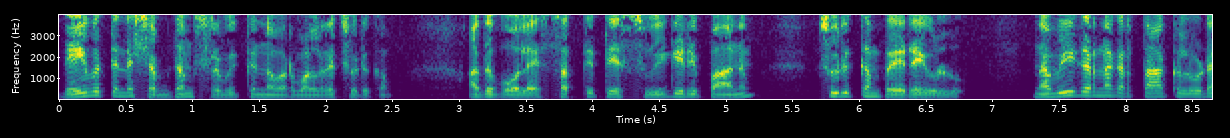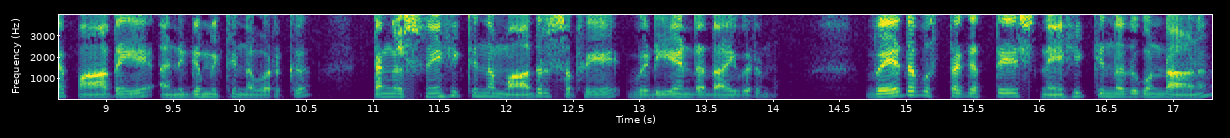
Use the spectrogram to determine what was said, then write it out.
ദൈവത്തിന്റെ ശബ്ദം ശ്രവിക്കുന്നവർ വളരെ ചുരുക്കം. അതുപോലെ സത്യത്തെ സ്വീകരിപ്പാനും ചുരുക്കം പേരേയുള്ളൂ. നവീകരണ കർത്താക്കളുടെ പാതയെ അനുഗമിക്കുന്നവർക്ക് തങ്ങൾ സ്നേഹിക്കുന്ന മാതൃസഭയെ വെടിയേണ്ടതായി വരുന്നു. വേദപുസ്തകത്തെ സ്നേഹിക്കുന്നതുകൊണ്ടാണ്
